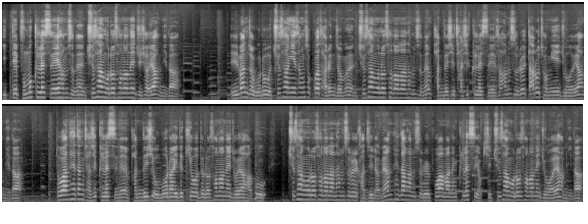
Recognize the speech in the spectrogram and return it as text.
이때 부모 클래스의 함수는 추상으로 선언해 주셔야 합니다. 일반적으로 추상이 상속과 다른 점은 추상으로 선언한 함수는 반드시 자식 클래스에서 함수를 따로 정의해 주어야 합니다. 또한 해당 자식 클래스는 반드시 오버라이드 키워드로 선언해 줘야 하고 추상으로 선언한 함수를 가지려면 해당 함수를 포함하는 클래스 역시 추상으로 선언해 주어야 합니다.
